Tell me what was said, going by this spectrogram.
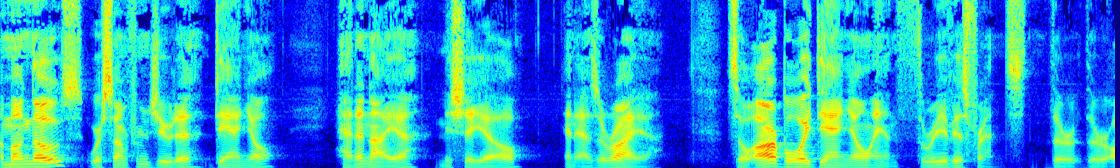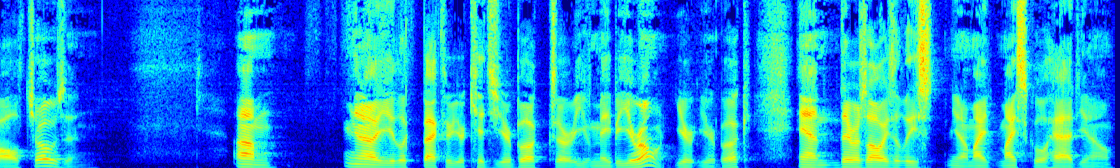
Among those were some from Judah Daniel, Hananiah, Mishael, and Azariah. So our boy Daniel and three of his friends, they're, they're all chosen. Um, you know, you look back through your kids' yearbooks or even maybe your own year, yearbook, and there was always at least, you know, my, my school had, you know,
